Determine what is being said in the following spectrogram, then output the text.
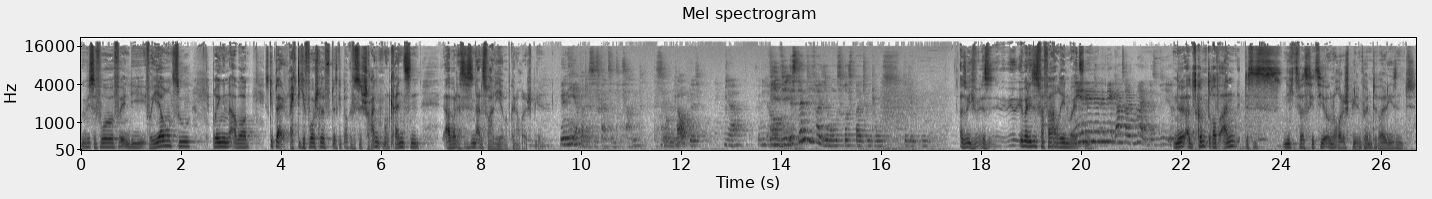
gewisse Vorwürfe in die Verjährung zu bringen. Aber es gibt da rechtliche Vorschriften, es gibt auch gewisse Schranken und Grenzen. Aber das sind alles Fragen, die hier überhaupt keine Rolle spielen. Nee, nee, aber das ist ganz interessant. Das ist ja mhm. unglaublich. Ja, finde ich wie, auch. Wie ist denn die Verjährungsfrist bei Tötungsdelikten? Also ich, das, über dieses Verfahren reden wir jetzt nee, nicht. Nee, nee, nee, nee, ganz allgemein. Also, wie, ne, also es kommt darauf an, das ist nichts, was jetzt hier irgendeine Rolle spielen könnte, weil die sind,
